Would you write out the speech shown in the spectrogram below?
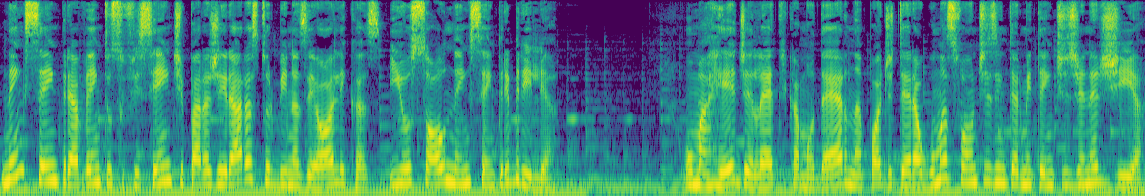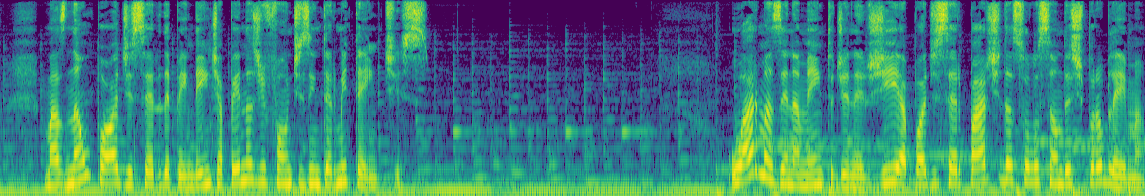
Nem sempre há vento suficiente para girar as turbinas eólicas e o sol nem sempre brilha. Uma rede elétrica moderna pode ter algumas fontes intermitentes de energia, mas não pode ser dependente apenas de fontes intermitentes. O armazenamento de energia pode ser parte da solução deste problema,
